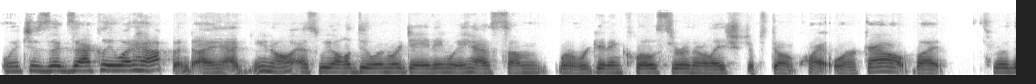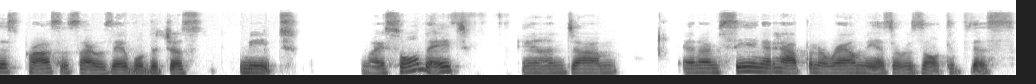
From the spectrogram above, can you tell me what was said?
which is exactly what happened. I had you know as we all do when we're dating we have some where we're getting closer and the relationships don't quite work out but through this process i was able to just meet my soulmate and um, and i'm seeing it happen around me as a result of this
